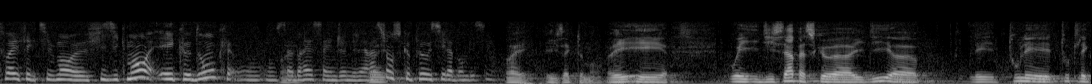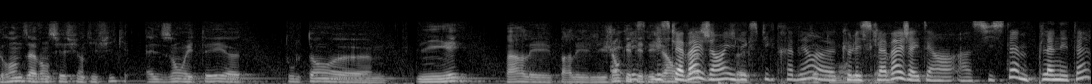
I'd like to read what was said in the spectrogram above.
soit effectivement physiquement, et que donc on, s'adresse à une jeune génération, ce que peut aussi la bande dessinée. Oui, exactement. et, oui, il dit ça parce qu'il euh, il dit les, tous les, toutes les grandes avancées scientifiques, elles ont été tout le temps niées par les, par les, gens qui étaient déjà L'esclavage, hein, il explique très bien que l'esclavage a été un, système planétaire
